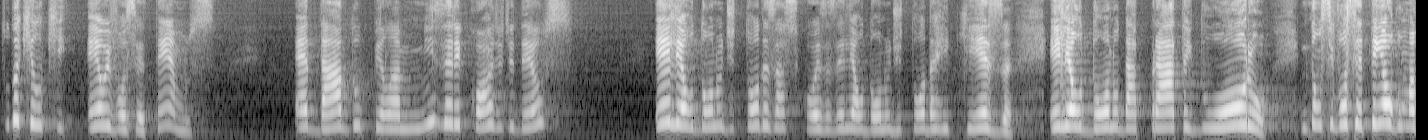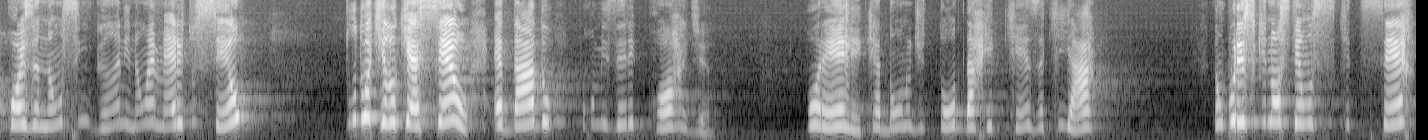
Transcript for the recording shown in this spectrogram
Tudo aquilo que eu e você temos é dado pela misericórdia de Deus. Ele é o dono de todas as coisas, ele é o dono de toda a riqueza, ele é o dono da prata e do ouro. Então, se você tem alguma coisa, não se engane, não é mérito seu. Tudo aquilo que é seu é dado por misericórdia, por ele, que é dono de toda a riqueza que há. Então, por isso que nós temos que ser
